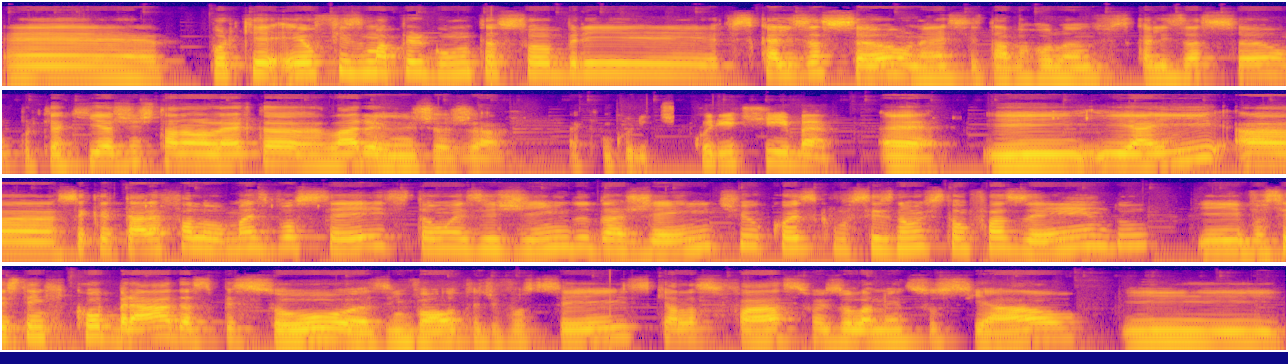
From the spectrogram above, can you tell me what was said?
é, porque eu fiz uma pergunta sobre fiscalização, né, se estava rolando fiscalização, porque aqui a gente está no alerta laranja já aqui em Curitiba. Curitiba. É, e, e aí a secretária falou, mas vocês estão exigindo da gente coisa que vocês não estão fazendo e vocês têm que cobrar das pessoas em volta de vocês que elas façam isolamento social e,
